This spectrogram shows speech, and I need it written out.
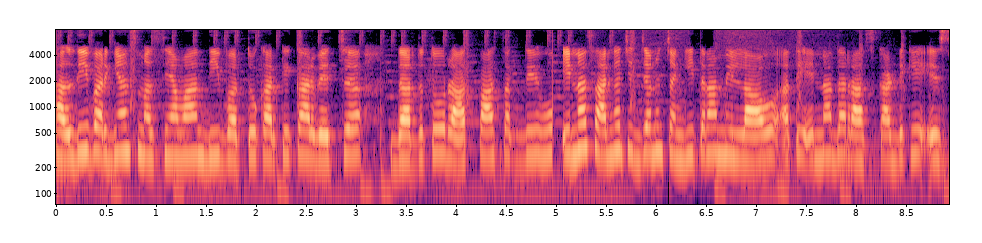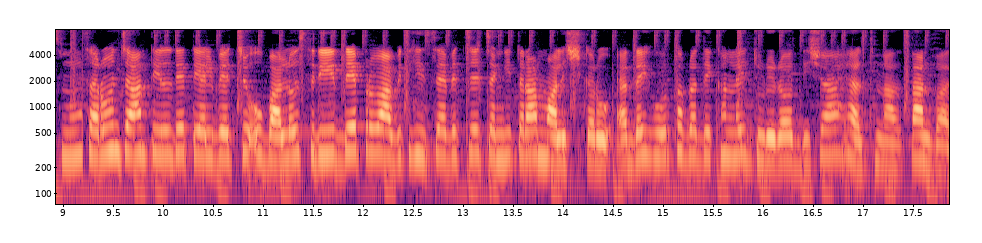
ਹਲਦੀ ਵਰਗੀਆਂ ਸਮੱਸਿਆਵਾਂ ਦੀ ਵਰਤੋਂ ਕਰਕੇ ਘਰ ਵਿੱਚ ਦਰਦ ਤੋਂ ਰਾਹਤ ਪਾ ਸਕਦੇ ਹੋ। ਇਹਨਾਂ ਸਾਰੀਆਂ ਚੀਜ਼ਾਂ ਨੂੰ ਚੰਗੀ ਤਰ੍ਹਾਂ ਮਿਲਾਓ ਅਤੇ ਇਹਨਾਂ ਦਾ ਰਸ ਕੱਢ ਕੇ ਇਸ ਨੂੰ ਸਰੋਂ ਜਾਂ ਤਿਲ ਦੇ ਤੇਲ ਵਿੱਚ ਉਬਾਲੋ। ਸਰੀਰ ਦੇ ਪ੍ਰਭਾਵਿਤ ਹਿੱਸੇ ਵਿੱਚ ਚੰਗੀ ਤਰ੍ਹਾਂ ਮਾਲਿਸ਼ ਕਰੋ। ਐਦਾਂ ਹੀ ਹੋਰ ਖਬਰਾਂ ਦੇਖਣ ਲਈ ਜੁੜੇ ਰਹੋ ਦਿਸ਼ਾ ਹੈਲਥ ਨਾਲ। ਧੰਨਵਾਦ।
